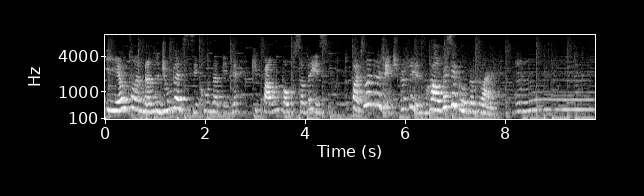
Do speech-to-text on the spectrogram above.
E eu tô lembrando de um versículo da Bíblia que fala um pouco sobre isso. Tu pode ler pra gente, Profismo? Qual o versículo, prof. Lara? Hum,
